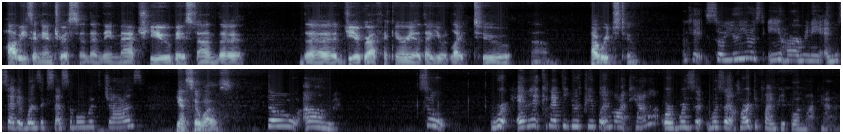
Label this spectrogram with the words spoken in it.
hobbies and interests, and then they match you based on the the geographic area that you would like to um, outreach to. Okay, so you used eHarmony and you said it was accessible with JAWS. Yes, it was. So um so were and it connected you with people in Montana or was it was it hard to find people in Montana?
